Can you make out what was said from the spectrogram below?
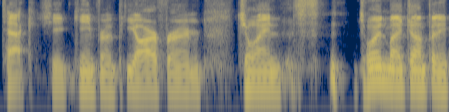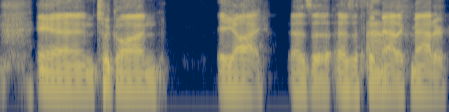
tech. She came from a PR firm, joined joined my company, and took on AI as a as a thematic matter.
